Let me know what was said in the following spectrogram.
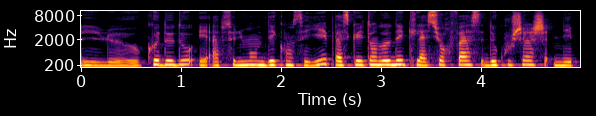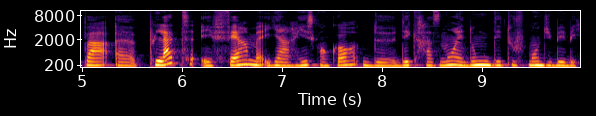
le cododo est absolument déconseillé parce que étant donné que la surface de couchage n'est pas euh, plate et ferme, il y a un risque encore d'écrasement et donc d'étouffement du bébé.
